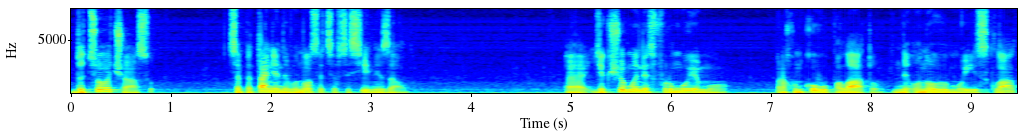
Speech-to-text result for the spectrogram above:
до цього часу це питання не виноситься в сесійний зал. Е, Якщо ми не сформуємо рахункову палату, не оновимо її склад,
